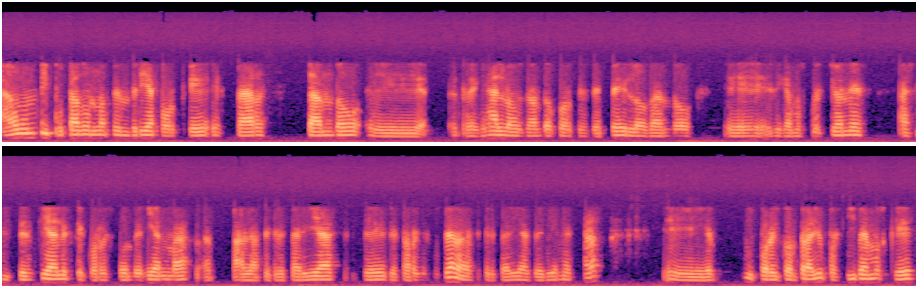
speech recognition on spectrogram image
a un diputado no tendría por qué estar dando eh, regalos, dando cortes de pelo, dando, eh, digamos, cuestiones asistenciales que corresponderían más a, las secretarías de desarrollo social, a las secretarías de bienestar. Eh, y por el contrario, pues sí vemos que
